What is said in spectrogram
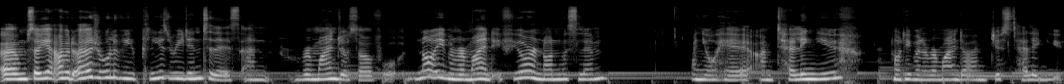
Um, so yeah, I would urge all of you, please read into this and remind yourself, or not even remind, if you're a non-Muslim and you're here, I'm telling you not even a reminder, I'm just telling you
